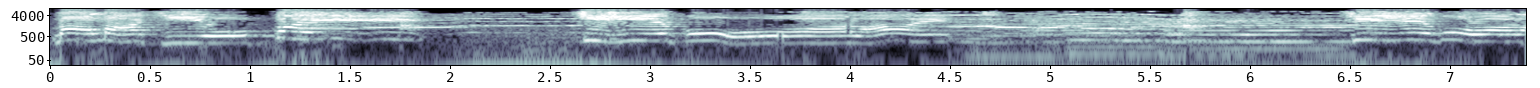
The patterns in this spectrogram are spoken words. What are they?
老马酒杯接过来，接过来，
